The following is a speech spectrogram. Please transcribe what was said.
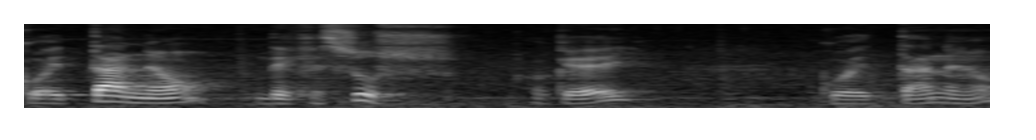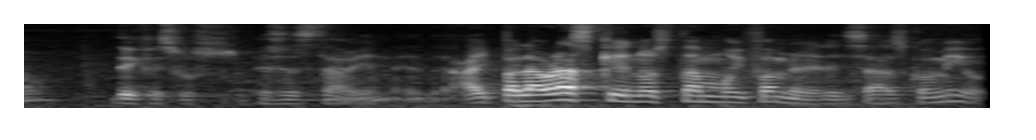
coetáneo de Jesús, ¿ok? Coetáneo de Jesús, eso está bien. Hay palabras que no están muy familiarizadas conmigo,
